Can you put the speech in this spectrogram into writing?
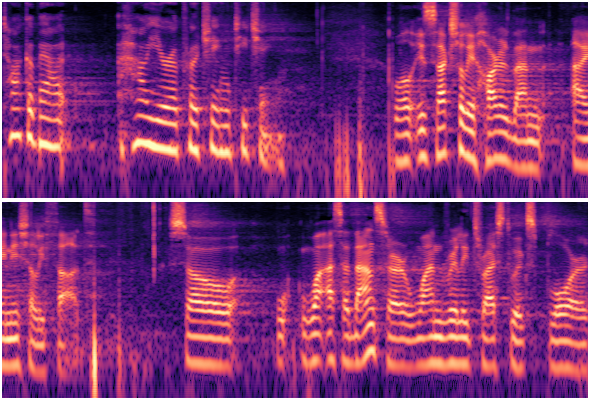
Talk about how you're approaching teaching. Well, it's actually harder than I initially thought. So, as a dancer, one really tries to explore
